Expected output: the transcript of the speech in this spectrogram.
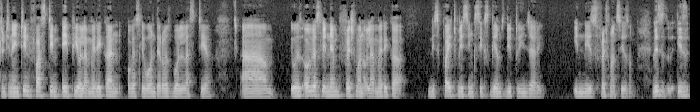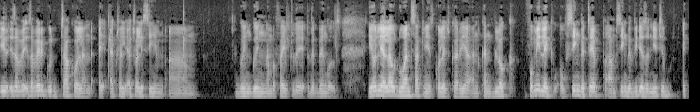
2019 first team AP All American. Obviously won the Rose Bowl last year. Um, he was obviously named freshman All America despite missing six games due to injury in his freshman season. This is is is a is a very good tackle, and I actually actually see him um, going going number five to the to the Bengals. He only allowed one sack in his college career and can block. For me, like seeing the tape, I'm um, seeing the videos on YouTube. Like,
